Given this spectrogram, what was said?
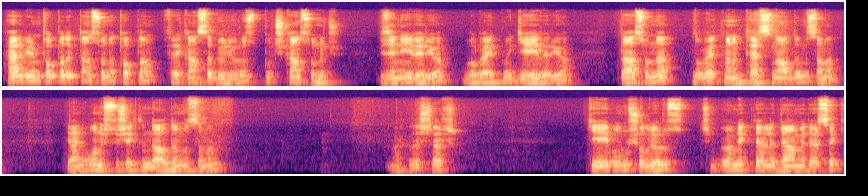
Her birini topladıktan sonra toplam frekansa bölüyoruz. Bu çıkan sonuç bize neyi veriyor? Logaritma g'yi veriyor. Daha sonra logaritmanın tersini aldığımız zaman yani 10 üstü şeklinde aldığımız zaman arkadaşlar g'yi bulmuş oluyoruz. Şimdi örneklerle devam edersek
